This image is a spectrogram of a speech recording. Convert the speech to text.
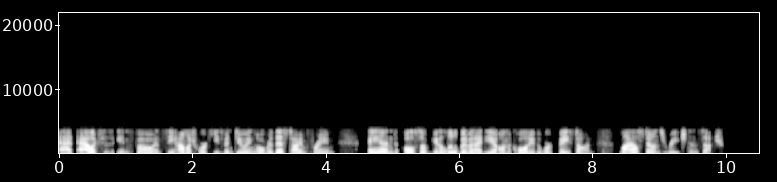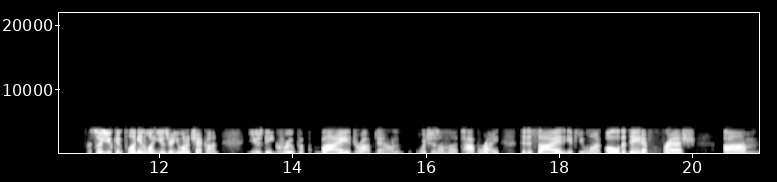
at Alex's info and see how much work he's been doing over this time frame and also get a little bit of an idea on the quality of the work based on milestones reached and such. So you can plug in what user you want to check on, use the group by dropdown, which is on the top right, to decide if you want all the data fresh. Um,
